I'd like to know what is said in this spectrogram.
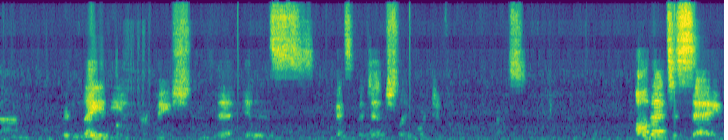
um, relay the information that is exponentially more difficult for us. All that to say,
